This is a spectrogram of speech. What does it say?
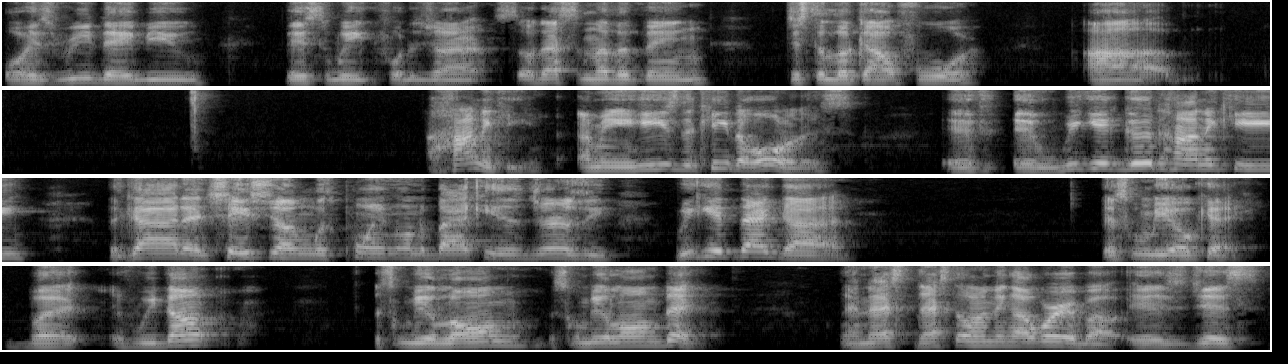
or his re-debut this week for the Giants. So that's another thing just to look out for. Uh, Heinicke. I mean, he's the key to all of this. If if we get good Heinicke, the guy that Chase Young was pointing on the back of his jersey, we get that guy, it's gonna be okay. But if we don't, it's gonna be a long, it's gonna be a long day. And that's that's the only thing I worry about is just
